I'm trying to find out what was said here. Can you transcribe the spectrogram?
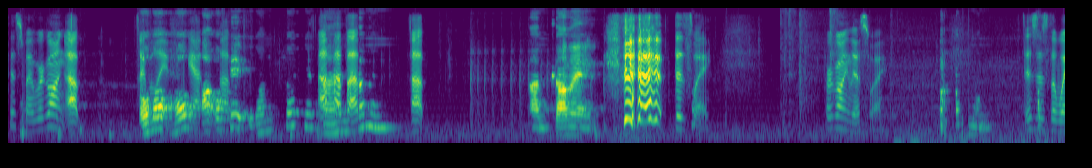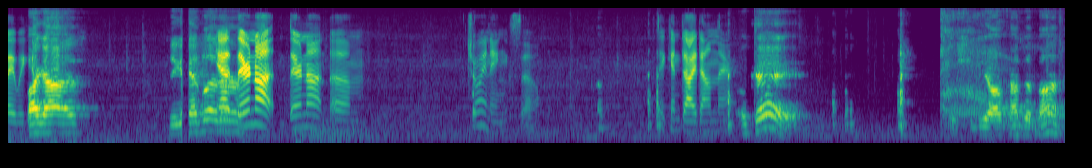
This way. We're going up. I Hold on, believe. hold Yeah, on. up. Okay, one second. Up, I'm up, up. coming. Up. I'm coming. this way. We're going this way. This is the way we Bye, go. guys. See you guys later. Yeah, they're not. They're not um joining, so they can die down there. Okay. This should be all kinds of fun.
